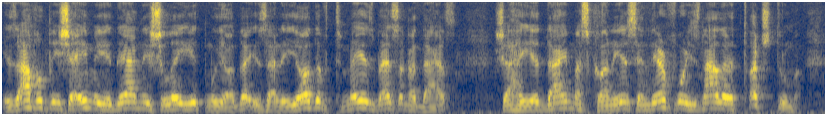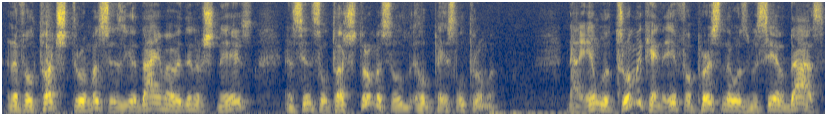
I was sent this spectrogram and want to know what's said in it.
is afal pi sheim yedei ani shlei yitmu yoda is a yodav tmeis besach hadas shahayadayim maskonius, and therefore he's not allowed to touch truma. And if he'll touch truma, says yadayim have a din of shneis, and since he'll touch truma, he'll, he'll pesel truma. Now, in letruma can if a person that was mesir das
